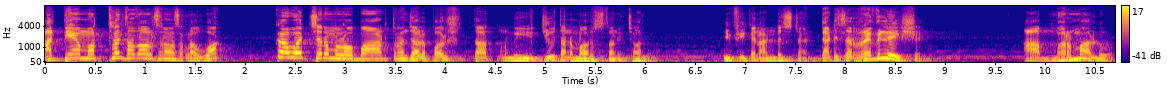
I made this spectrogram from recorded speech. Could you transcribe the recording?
అధ్యాయం మొత్తం చదవాల్సిన అవసరం లేదు. ఒక్క వచనంలో మాత్రం చాలు పరిశుద్ధాత్మ మీ జీవితాన్ని మారుస్తాను చాలు. If you can understand that is a revolution ఆ మర్మాలు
